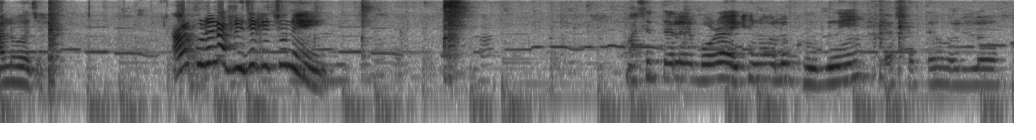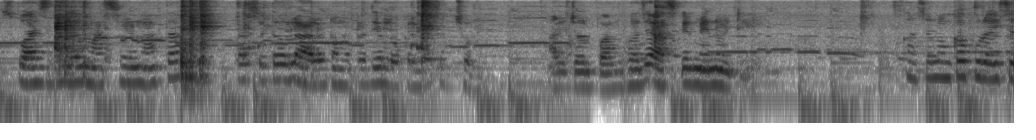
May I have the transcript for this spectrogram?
আলু ভাজা? আর খুলে না ফ্রিজে কিছু নেই। মাছের তেলের বড়া, এখানে হলো ঘুগনি, তার সাথে হইল স্কোয়াশ দিয়ে মাছের মাথা, তার সাথে হলো আলু টমেটো দিয়ে লোকাল মাছের ঝোল আর জল আলু ভাজা। আজকের মেনু এটি। কাঁচা লঙ্কা পুরাইছে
